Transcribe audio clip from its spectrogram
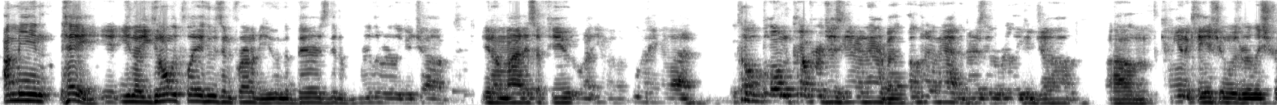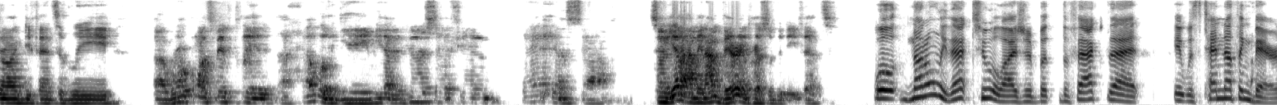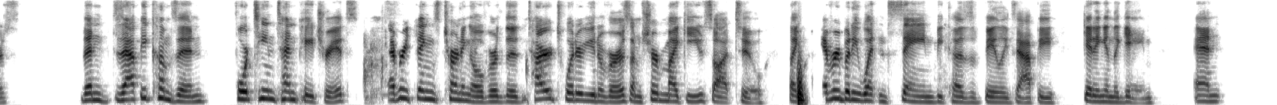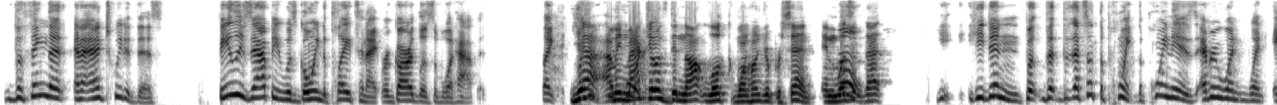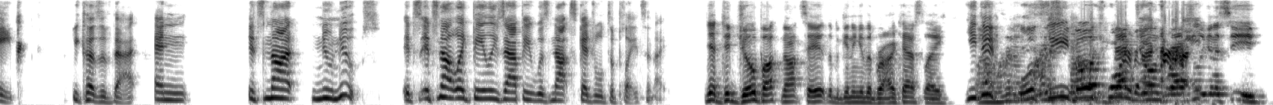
I- mean, hey, you know, you can only play who's in front of you, and the Bears did a really, really good job. You know, minus a few, uh, you know, letting uh, a couple blown coverages here and there, but other than that, the Bears did a really good job. Um, communication was really strong defensively. Uh, Roquan Smith played a hell of a game. He had an interception and a sack. So yeah, I mean, I'm very impressed with the defense. Well, not only that too, Elijah, but the fact that it was 10 nothing Bears, then Zappe comes in, 14-10 Patriots, everything's turning over. The entire Twitter universe, I'm sure Mikey, you saw it too, Like everybody went insane because of Bailey Zappe getting in the game. And the thing that, and I tweeted this, Bailey Zappe was going to play tonight regardless of what happened. Like, yeah, I mean, Mac Jones did not look 100%. And No. wasn't that he, he didn't, but th- that's not the point. The point is everyone went ape because of that. And it's not new news. It's it's not like Bailey Zappe was not scheduled to play tonight. Yeah, did Joe Buck not say at the beginning of the broadcast like He "Oh, did. we're gonna- we'll see both Mac Jones quarterbacks. we're actually going to see?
